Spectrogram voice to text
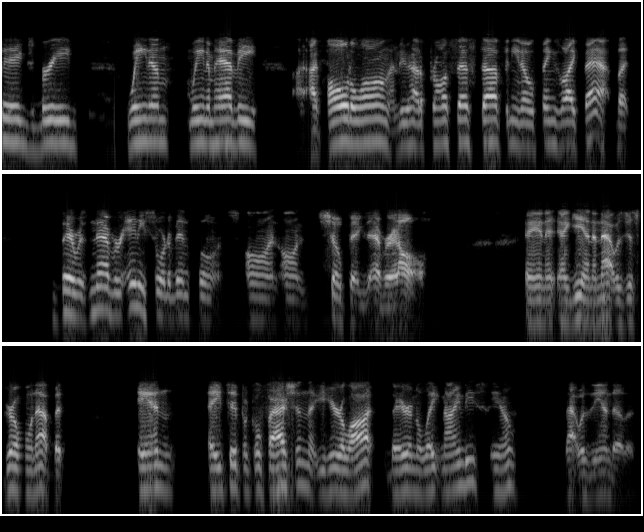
pigs, breed, wean them. wean them heavy. I, I followed along. I knew how to process stuff and you know things like that. But there was never any sort of influence on on show pigs ever at all. And it, again, and that was just growing up. But in atypical fashion that you hear a lot there in the late '90s, you know, that was the end of it.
